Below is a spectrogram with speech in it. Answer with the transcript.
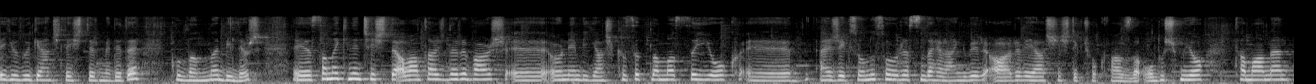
ve yüzü gençleştirmede de kullanılabilir. E, Sanaki'nin çeşitli avantajları var. E, örneğin bir yaş kısıtlaması yok. E, enjeksiyonu sonrasında herhangi bir ağrı veya şişlik çok fazla oluşmuyor. Tamamen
